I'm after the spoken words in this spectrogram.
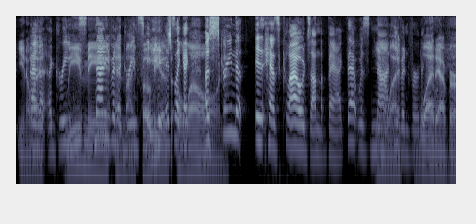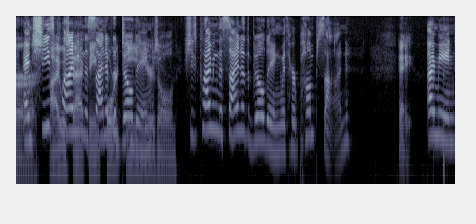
You know and what a, a green leave me not even a green screen. It's like a, alone. a screen that it has clouds on the back. That was You know not even vertical. Whatever. And she's I climbing the side of the building. Years old. She's climbing the side of the building with her pumps on. Hey, I mean,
